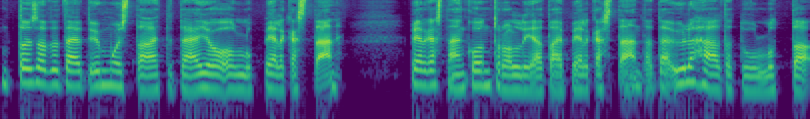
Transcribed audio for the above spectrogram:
mutta toisaalta täytyy muistaa, että tämä ei ole ollut pelkästään, pelkästään kontrollia tai pelkästään tätä ylhäältä tullutta,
